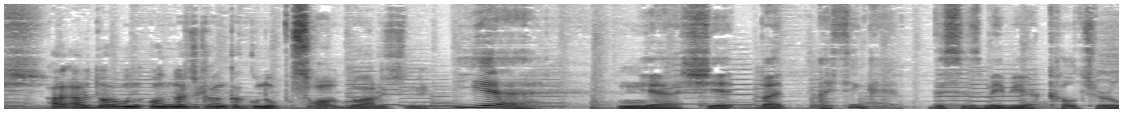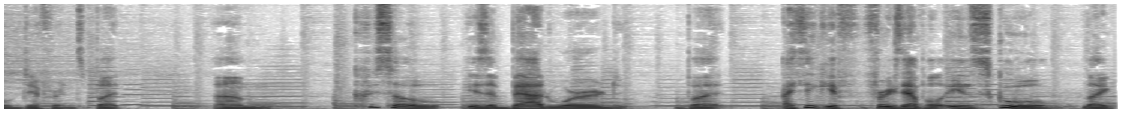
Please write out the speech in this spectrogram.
Sh- ああれと同じ感覚のクソもあるしね mm. yeah, shit. But I think this is maybe a cultural difference. But um, kuso is a bad word. But I think if, for example, in school, like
